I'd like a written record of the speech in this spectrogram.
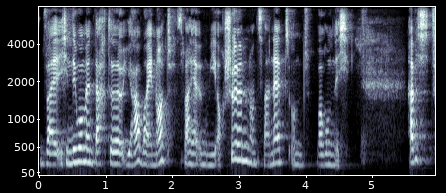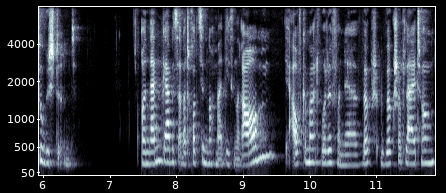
weil ich in dem Moment dachte, ja, why not? Es war ja irgendwie auch schön und zwar nett und warum nicht? Habe ich zugestimmt. Und dann gab es aber trotzdem nochmal diesen Raum, der aufgemacht wurde von der Workshop-Leitung,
